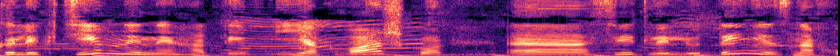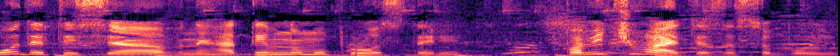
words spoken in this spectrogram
колективний негатив, і як важко е, світлій людині знаходитися в негативному просторі. Повідчувайте за собою.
